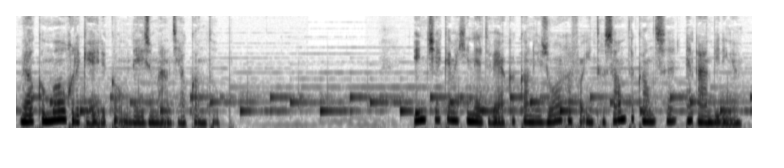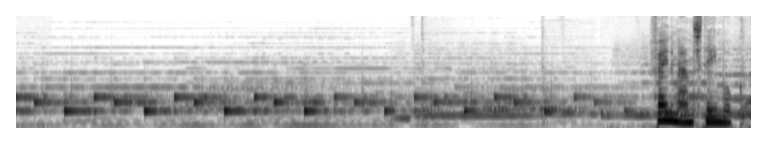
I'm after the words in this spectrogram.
Welke mogelijkheden komen deze maand jouw kant op? Inchecken met je netwerken kan u zorgen voor interessante kansen en aanbiedingen. Fijne maand Steenbok.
